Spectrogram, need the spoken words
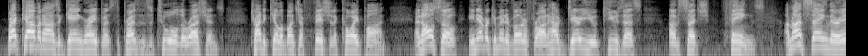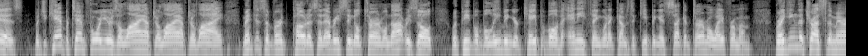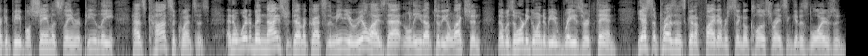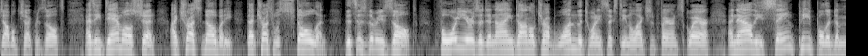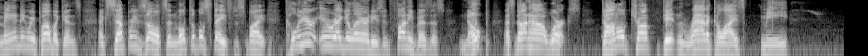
Brett Kavanaugh's a gang rapist. The president's a tool of the Russians. Tried to kill a bunch of fish in a koi pond. And also, he never committed voter fraud. How dare you accuse us of such things? I'm not saying there is, but you can't pretend four years of lie after lie after lie meant to subvert POTUS at every single turn will not result with people believing you're capable of anything when it comes to keeping a second term away from them. Breaking the trust of the American people shamelessly and repeatedly has consequences. And it would have been nice for Democrats and the media to realize that and lead up to the election that was already going to be razor thin. Yes, the president's going to fight every single close race and get his lawyers to double check results, as he damn well should. I trust nobody. That trust was stolen. This is the result. Four years of denying Donald Trump won the 2016 election fair and square, and now these same people are demanding Republicans accept results in multiple states despite clear irregularities and funny business. Nope, that's not how it works. Donald Trump didn't radicalize me.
